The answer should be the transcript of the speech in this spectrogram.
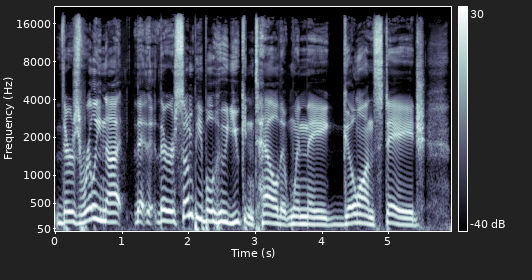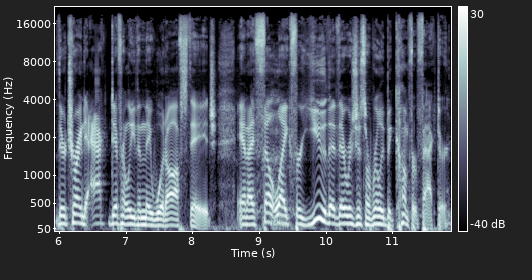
there's really not there are some people who you can tell that when they go on stage they're trying to act differently than they would off stage. And i felt like for you that there was just a really big comfort factor.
